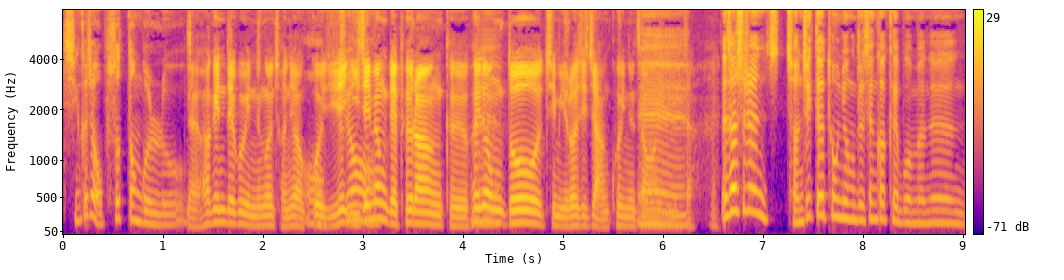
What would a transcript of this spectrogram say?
지금까지 없었던 걸로. 네, 확인되고 있는 건 전혀 없고 이제. 이재명 대표랑 그 회동도 지금 이루어지지 않고 있는 네. 상황입니다. 네. 사실은 전직 대통령들 생각해 보면은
